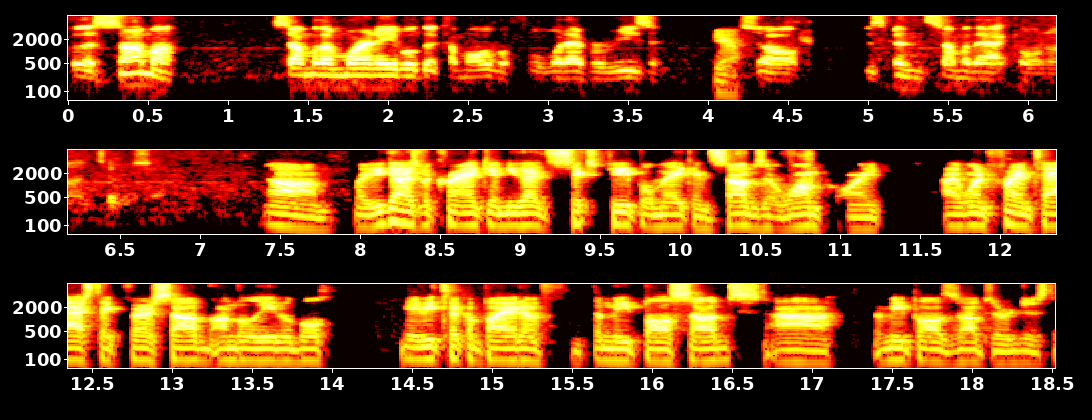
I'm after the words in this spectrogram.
for the summer, some of them weren't able to come over for whatever reason. Yeah. So there's been some of that going on too. So um, well, you guys were cranking. You had six people making subs at one point. I went fantastic first sub, unbelievable. Maybe took a bite of the meatball subs. Uh, The meatball subs were just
